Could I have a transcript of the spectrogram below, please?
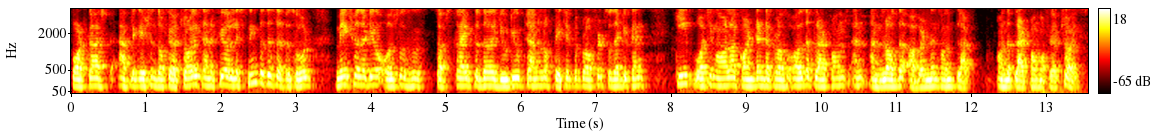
podcast applications of your choice. And if you're listening to this episode, make sure that you're also subscribed to the YouTube channel of Paycheck to Profit so that you can keep watching all our content across all the platforms and unlock the abundance on platform on the platform of your choice.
